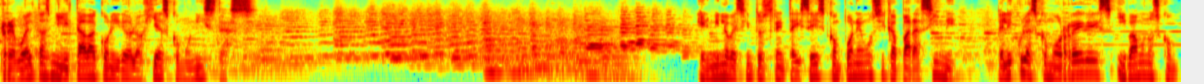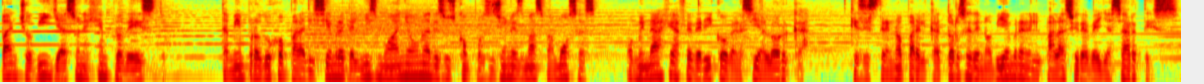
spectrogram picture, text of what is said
Revueltas militaba con ideologías comunistas. En 1936 compone música para cine. Películas como Redes y Vámonos con Pancho Villa son ejemplo de esto. También produjo para diciembre del mismo año una de sus composiciones más famosas, homenaje a Federico García Lorca. que se estrenó para el 14 de noviembre en el Palacio de Bellas Artes.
